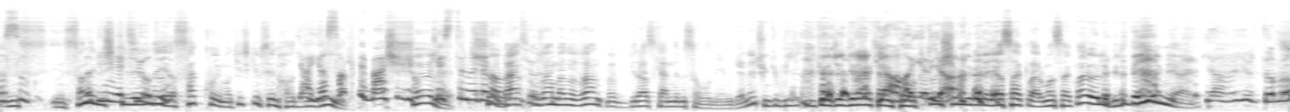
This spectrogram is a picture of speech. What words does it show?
Nasıl ins- insan ilişkilerine yasak koymak hiç kimsenin haddi Ya değil. yasak de ben şimdi kestirmeden şöyle, ben, o anlatıyorum. zaman ben o zaman biraz kendimi savunayım gene. Çünkü bir ilk önce girerken Ya korktum. ya. Şimdi bile yasaklar masaklar öyle biri değilim yani. Ya hayır tamam.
